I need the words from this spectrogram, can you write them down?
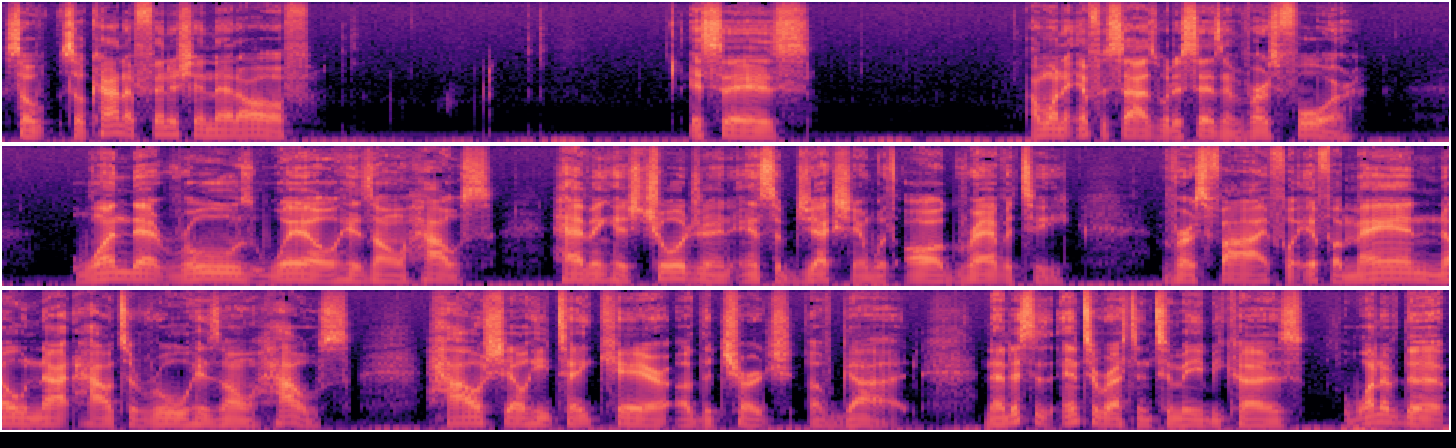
So, so kind of finishing that off, it says, I want to emphasize what it says in verse 4 one that rules well his own house, having his children in subjection with all gravity Verse 5 For if a man know not how to rule his own house, how shall he take care of the church of God? Now, this is interesting to me because one of the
